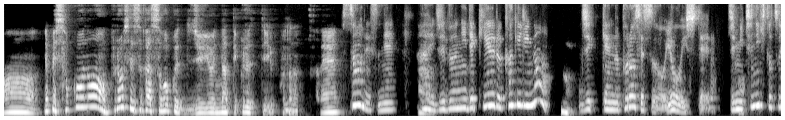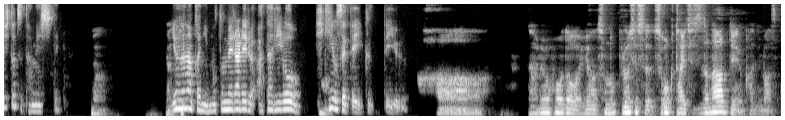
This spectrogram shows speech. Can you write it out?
ああ、やっぱりそこのプロセスがすごく重要になってくるっていうことなんですかね。そうですね。はい。うん自分にでき得る限りのうん実験のプロセスを用意して、地道に一つ一つ試して、うん世の中に求められる当たりを引き寄せていくっていう。はあ、なるほど。いや、そのプロセス、すごく大切だなっていうのを感じます。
